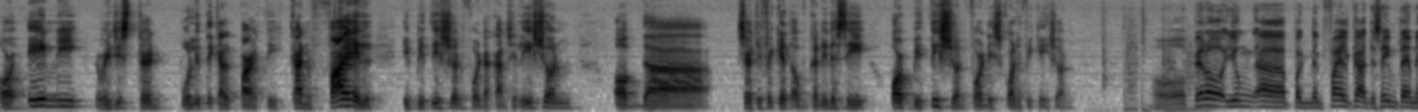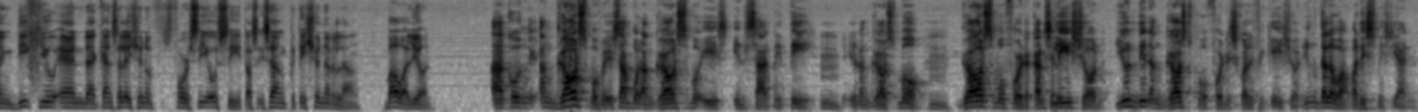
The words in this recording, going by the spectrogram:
or any registered political party can file a petition for the cancellation of the certificate of candidacy or petition for disqualification. Oh, pero yung ah, pag nag-file ka at the same time ng DQ and ah, cancellation of for COC, tapos isang petitioner lang, bawal 'yon. Ah, kung ang grounds mo, for example, ang grounds mo is insanity. Yun ang grounds mo. Grounds mo for the cancellation, yun din ang grounds mo for disqualification. Yung dalawa, madismiss yan.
